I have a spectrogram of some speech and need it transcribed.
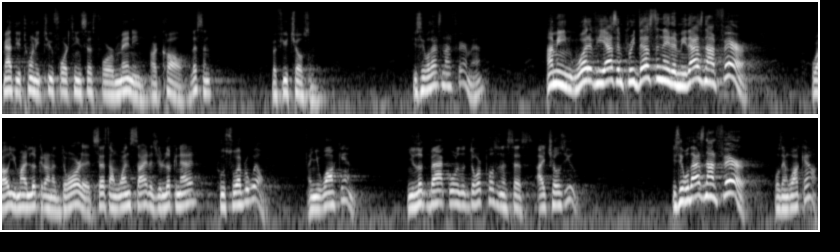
Matthew 22 14 says, For many are called, listen, but few chosen. You say, Well, that's not fair, man. I mean, what if he hasn't predestinated me? That's not fair. Well, you might look at on a door that says on one side as you're looking at it, Whosoever will. And you walk in. You look back over the doorpost and it says, I chose you. You say, Well, that's not fair. Well, then walk out.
